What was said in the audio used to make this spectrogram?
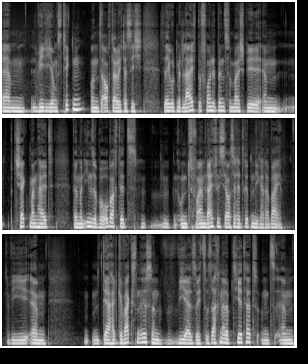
ähm, wie die Jungs ticken und auch dadurch, dass ich sehr gut mit Live befreundet bin zum Beispiel, ähm, checkt man halt, wenn man ihn so beobachtet und vor allem Live ist ja auch seit der dritten Liga dabei, wie ähm, der halt gewachsen ist und wie er sich zu Sachen adaptiert hat und ähm,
